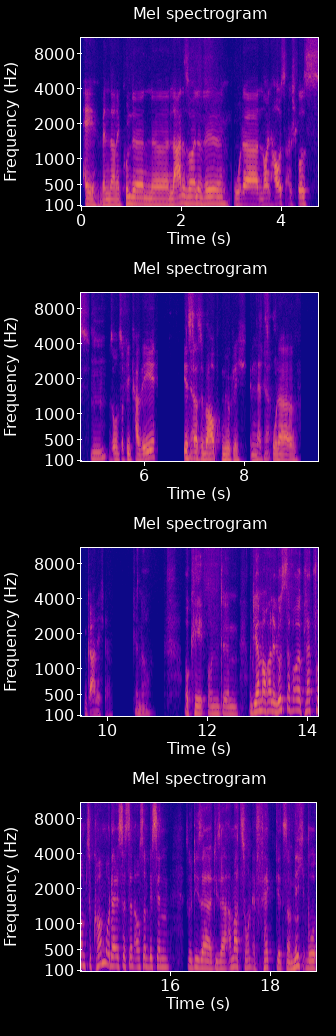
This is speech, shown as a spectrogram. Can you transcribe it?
hey, wenn da eine Kunde eine Ladesäule will oder einen neuen Hausanschluss, mhm. so und so viel kW, ist ja. das überhaupt möglich im Netz ja. oder gar nicht? Ja. Genau. Okay, und, ähm, und die haben auch alle Lust, auf eure Plattform zu kommen? Oder ist das dann auch so ein bisschen so dieser, dieser Amazon-Effekt jetzt noch nicht, wo,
